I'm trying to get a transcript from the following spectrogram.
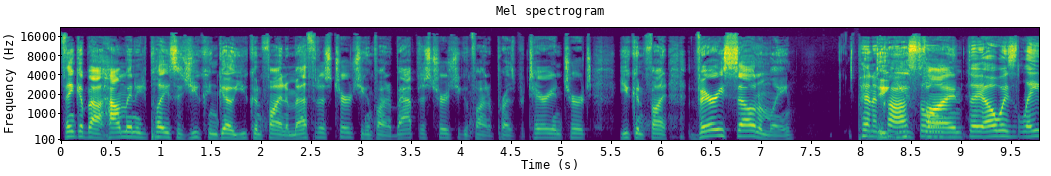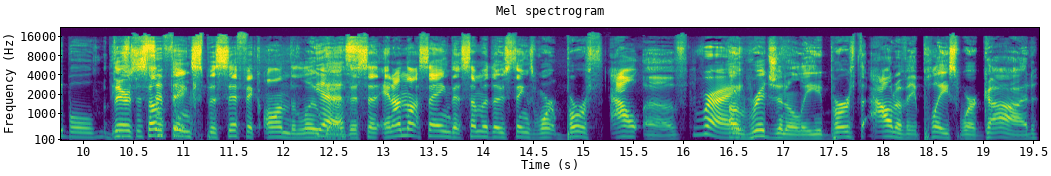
think about how many places you can go. You can find a Methodist church, you can find a Baptist church, you can find a Presbyterian church, you can find very seldomly Pentecostal. find- they always label. these there's something specific- specific on the logo. Yes. This, and I'm not saying that some of those things weren't birthed out of right. originally birthed out of a place where God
